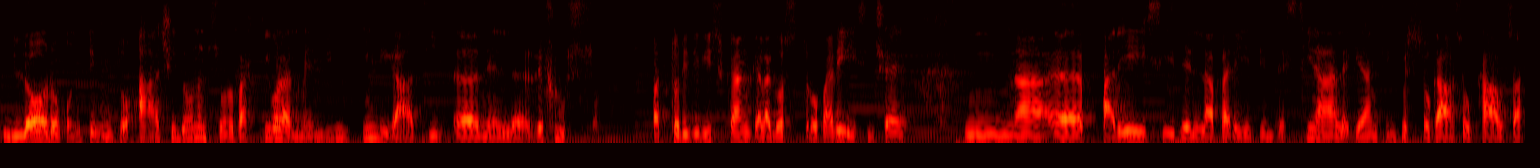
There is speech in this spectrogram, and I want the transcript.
il loro contenuto acido non sono particolarmente indicati eh, nel reflusso fattori di rischio anche la gastroparesi, cioè una eh, paresi della parete intestinale che anche in questo caso causa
